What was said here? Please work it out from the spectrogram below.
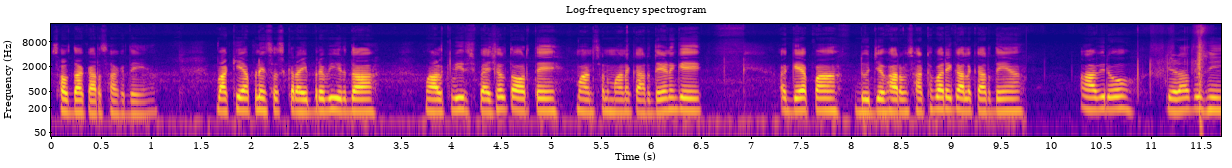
ਸੌਦਾ ਕਰ ਸਕਦੇ ਆ। ਬਾਕੀ ਆਪਣੇ ਸਬਸਕ੍ਰਾਈਬਰ ਵੀਰ ਦਾ ਮਾਲਕ ਵੀਰ ਸਪੈਸ਼ਲ ਤੌਰ ਤੇ ਮਾਨ ਸਨਮਾਨ ਕਰ ਦੇਣਗੇ। ਅੱਗੇ ਆਪਾਂ ਦੂਜੇ ਫਾਰਮ 60 ਬਾਰੇ ਗੱਲ ਕਰਦੇ ਆ। ਆ ਵੀਰੋ, ਜਿਹੜਾ ਤੁਸੀਂ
